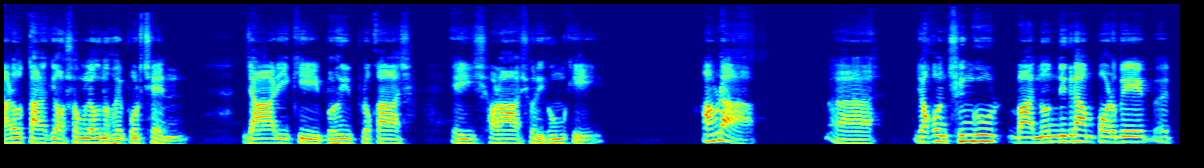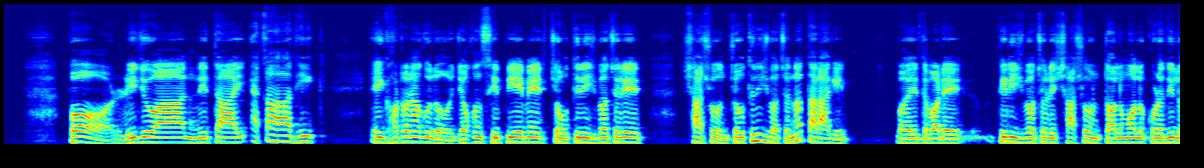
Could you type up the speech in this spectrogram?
আরও তারা কি অসংলগ্ন হয়ে পড়ছেন? যারই কি বহিঃপ্রকাশ, এই সরাসরি হুমকি? আমরা যখন সিঙ্গুর বা নন্দীগ্রাম পর্বে, পর রিজওয়ান নেতাই একাধিক এই ঘটনাগুলো, যখন সিপিএম এর চৌত্রিশ বছরের শাসন, চৌত্রিশ বছর না, তার আগে বলা যেতে পারে তিরিশ বছরের শাসন টলমল করে দিল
